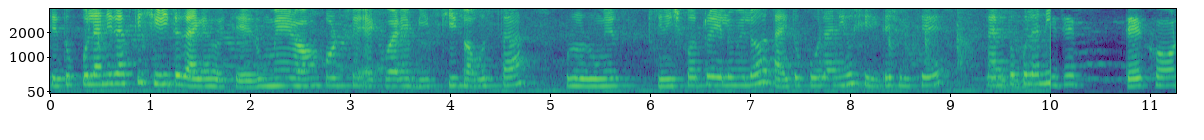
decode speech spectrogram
যেহেতু কোলানির আজকে সিঁড়িতে জায়গা হয়েছে, রুমে রং করছে, একবারে বিষ অবস্থা, পুরো রুমের জিনিসপত্র এলোমেলো, তাই তো কোলানিও সিঁড়িতে শুয়েছে তাই তো এই যে দেখুন,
